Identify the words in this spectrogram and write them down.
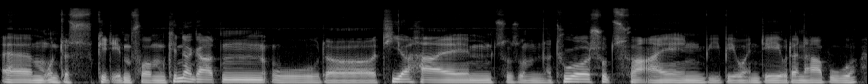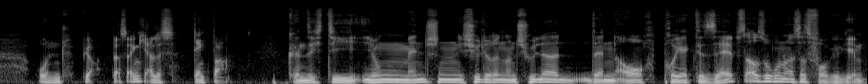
Ähm, und das geht eben vom Kindergarten oder Tierheim zu so einem Naturschutzverein wie BUND oder NABU. Und ja, das ist eigentlich alles denkbar. Können sich die jungen Menschen, die Schülerinnen und Schüler denn auch Projekte selbst aussuchen oder ist das vorgegeben?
